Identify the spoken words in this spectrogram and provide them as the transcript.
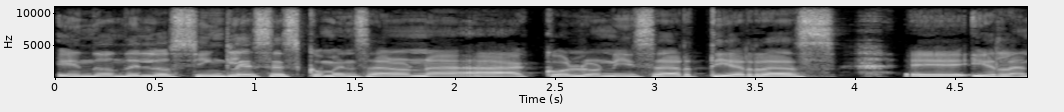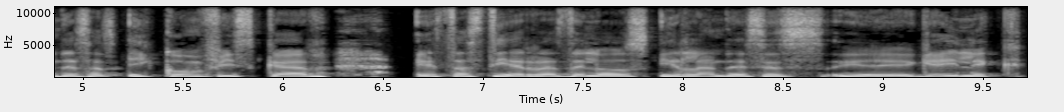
en donde los ingleses comenzaron a, colonizar tierras eh, irlandesas y confiscar estas tierras de los irlandeses eh, Gaelic.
